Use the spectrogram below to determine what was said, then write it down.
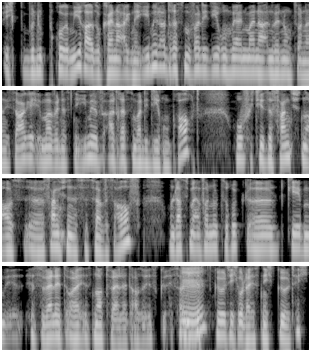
Ich programmiere also keine eigene E-Mail-Adressenvalidierung mehr in meiner Anwendung, sondern ich sage immer, wenn es eine E-Mail-Adressenvalidierung braucht, rufe ich diese Function aus äh, Function as a Service auf und lasse mir einfach nur zurückgeben, äh, ist valid oder ist not valid, also ist, ist, mhm. ist gültig oder ist nicht gültig.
